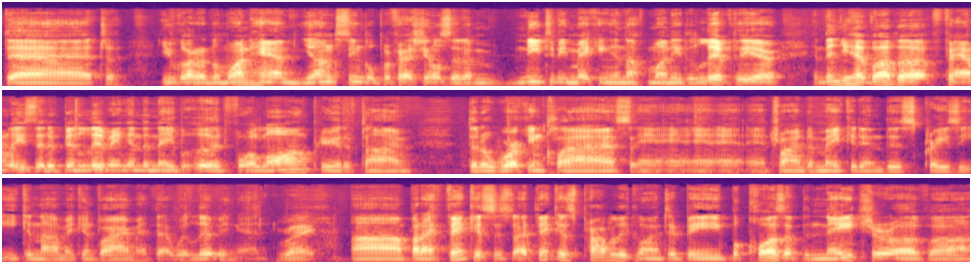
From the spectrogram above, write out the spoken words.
that you've got on the one hand young single professionals that are, need to be making enough money to live there, and then you have other families that have been living in the neighborhood for a long period of time that are working class and, and, and, trying to make it in this crazy economic environment that we're living in. right. Uh, but I think it's just, I think it's probably going to be because of the nature of uh,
